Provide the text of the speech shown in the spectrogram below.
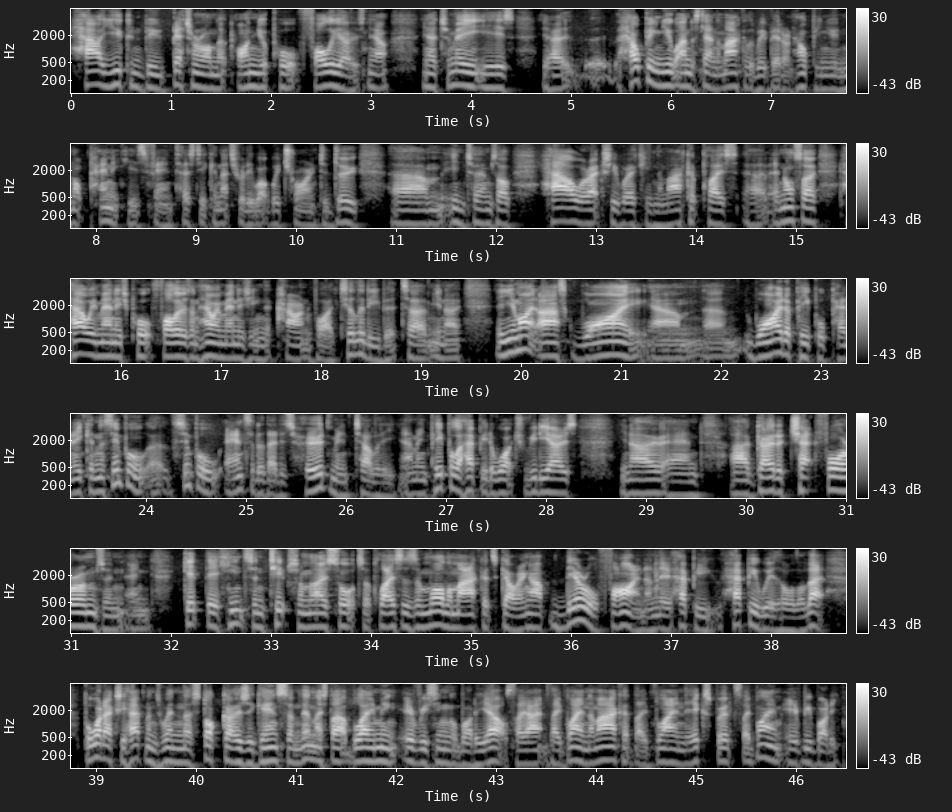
how you can do better on the on your portfolios. Now, you know, to me is you know helping you understand the market a little bit better and helping you not panic is fantastic, and that's really what we're trying to do um, in terms of how we're actually working the marketplace uh, and also how we manage portfolios and how we're managing the current volatility. But um, you know, you might ask why um, um why do people panic? And the simple uh, simple answer to that is herd mentality. I mean, people are happy to watch videos, you know, and Uh, go to chat forums and, and get their hints and tips from those sorts of places. And while the market's going up, they're all fine and they're happy happy with all of that. But what actually happens when the stock goes against them, then they start blaming every single body else. They they blame the market, they blame the experts, they blame everybody.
